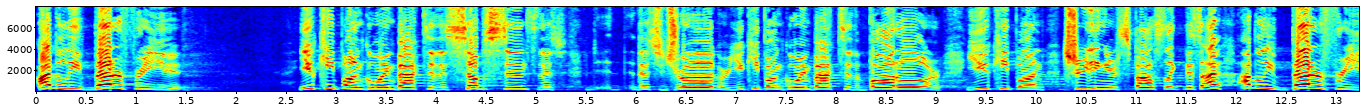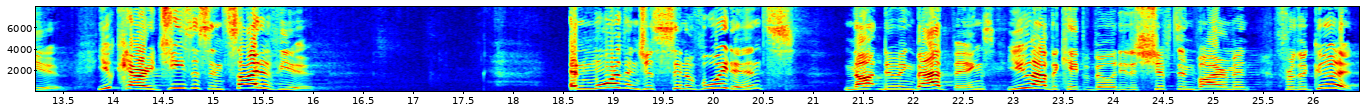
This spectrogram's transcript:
I believe better for you. You keep on going back to this substance, this, this drug, or you keep on going back to the bottle, or you keep on treating your spouse like this. I, I believe better for you. You carry Jesus inside of you. And more than just sin avoidance, not doing bad things, you have the capability to shift environment for the good.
